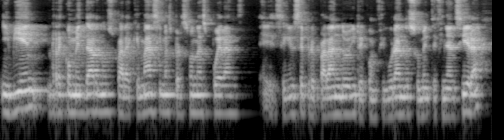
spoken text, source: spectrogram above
y bien recomendarnos para que más y más personas puedan eh, seguirse preparando y reconfigurando su mente financiera.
